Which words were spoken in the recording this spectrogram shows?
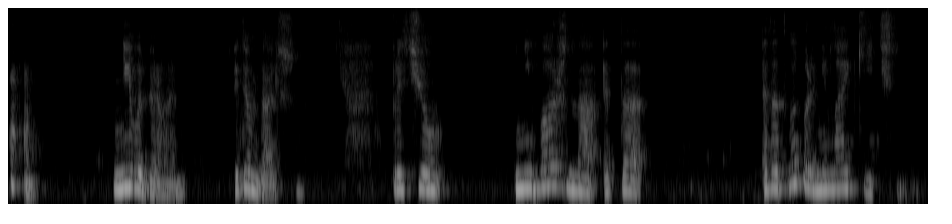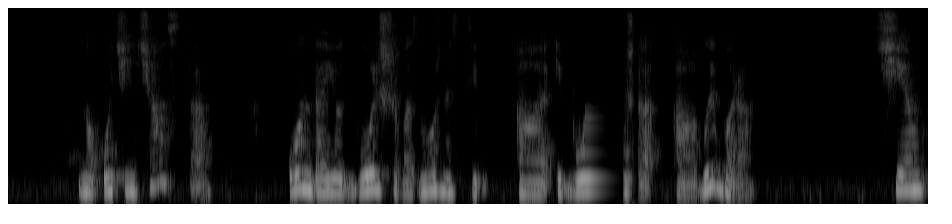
М-м. Не выбираем, идем дальше. Причем неважно, это, этот выбор не логичный, но очень часто он дает больше возможностей а, и больше а, выбора, чем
